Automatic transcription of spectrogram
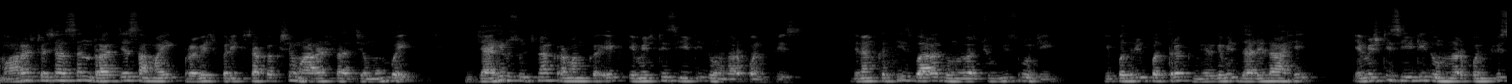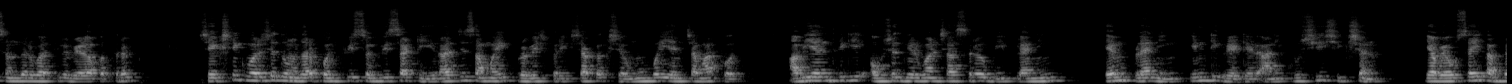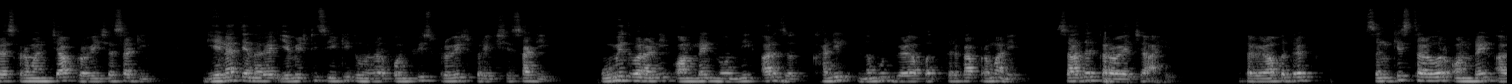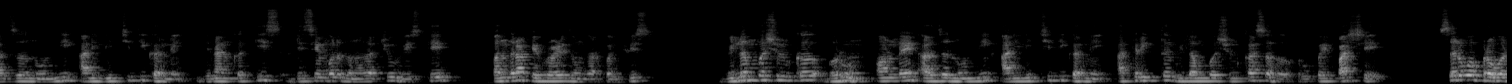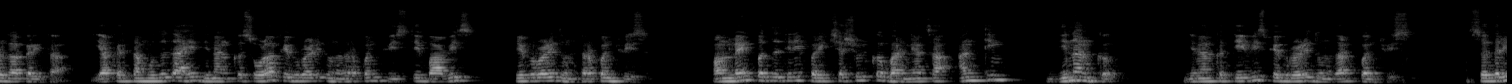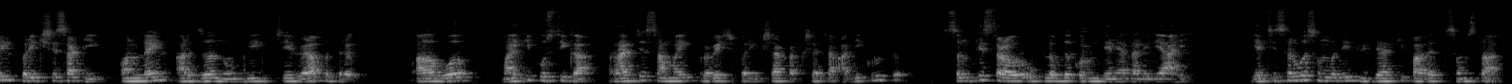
महाराष्ट्र शासन राज्य सामायिक प्रवेश परीक्षा कक्ष महाराष्ट्र राज्य मुंबई. जाहीर सूचना क्रमांक एक M S T C T दोन हजार पंचवीस. दिनांक तीस बारा दोन हजार चोवीस रोजी हे पत्रक निर्गमित झालेलं आहे. M S T C T दोन हजार पंचवीस संदर्भातील वेळापत्रक. शैक्षणिक वर्ष दोन हजार पंचवीस सव्वीससाठी राज्य सामायिक प्रवेश परीक्षा कक्ष मुंबई यांच्या मार्फत अभियांत्रिकी औषध निर्माणशास्त्र B planning M planning integrated आणि कृषी शिक्षण या व्यावसायिक अभ्यासक्रमांच्या प्रवेशासाठी घेण्यात येणाऱ्या M S T C T दोन हजार पंचवीस प्रवेश परीक्षेसाठी उमेदवारांनी ऑनलाईन नोंदणी अर्ज खालील नमूद वेळापत्रकाप्रमाणे सादर करावयाचे आहेत. आता वेळापत्रक संकेतस्थळावर ऑनलाईन अर्ज नोंदणी आणि निश्चिती करणे दिनांक तीस डिसेंबर दोन हजार चोवीस ते पंधरा फेब्रुवारी दोन हजार पंचवीस विलंब शुल्क भरून ऑनलाईन अर्ज नोंदणी आणि निश्चिती करणे अतिरिक्त विलंब शुल्कासह रुपये पाचशे सर्व प्रवर्गाकरिता. याकरिता मुदत आहे दिनांक सोळा फेब्रुवारी दोन हजार पंचवीस ते बावीस फेब्रुवारी दोन हजार पंचवीस. ऑनलाईन पद्धतीने परीक्षा शुल्क भरण्याचा अंतिम दिनांक दिनांक तेवीस फेब्रुवारी दोन हजार पंचवीस. सदरील परीक्षेसाठी ऑनलाईन अर्ज नोंदणीचे वेळापत्रक व माहिती पुस्तिका राज्य सामायिक प्रवेश परीक्षा कक्षाच्या अधिकृत संकेतस्थळावर उपलब्ध करून देण्यात आलेली आहे. याची सर्व संबंधित विद्यार्थी पालक संस्था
